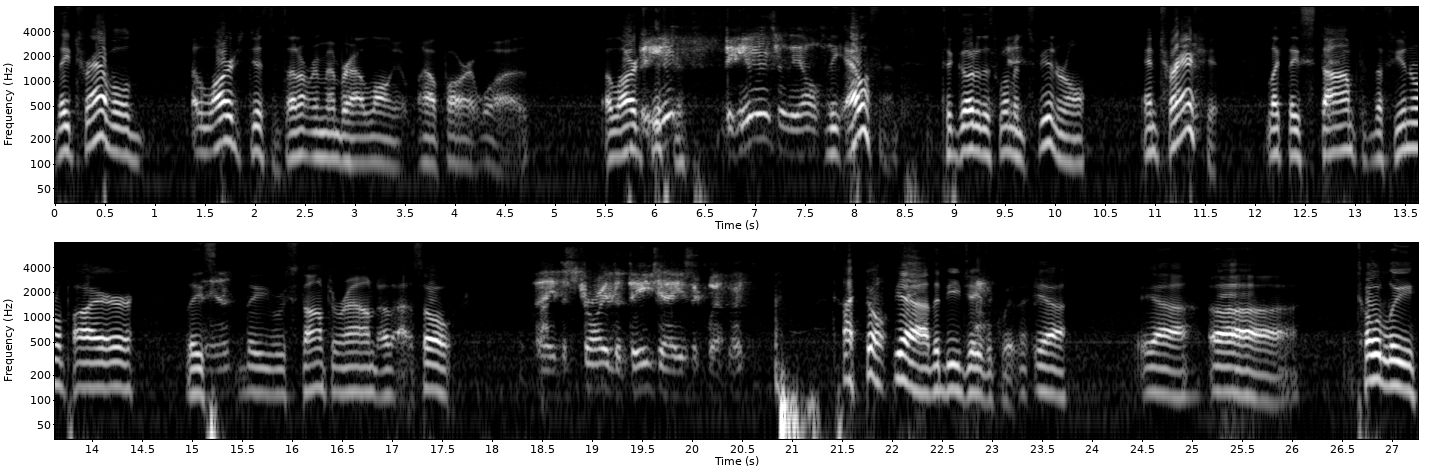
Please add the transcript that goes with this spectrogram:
they traveled a large distance. I don't remember how long it, how far it was. A large The, distance. hum- the humans or the elephants? The elephant to go to this woman's funeral and trash it. Like they stomped the funeral pyre. They Yeah. they were stomped around. Uh, so They destroyed the DJ's equipment. I don't. Yeah, the DJ's equipment. Yeah, yeah. Uh, totally,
